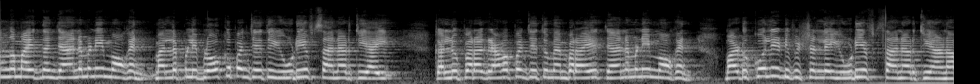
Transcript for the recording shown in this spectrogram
അംഗമായിരുന്ന Gnanamani Mohan Mallappally block panchayat U D F സ്ഥാനാർത്ഥിയായി. കല്ലുപ്പറ ഗ്രാമപഞ്ചായത്ത് മെമ്പറായ ജ്ഞാനമണി മോഹൻ മടുക്കോലി ഡിവിഷനിലെ യു ഡി എഫ് സ്ഥാനാർത്ഥിയാണ്.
